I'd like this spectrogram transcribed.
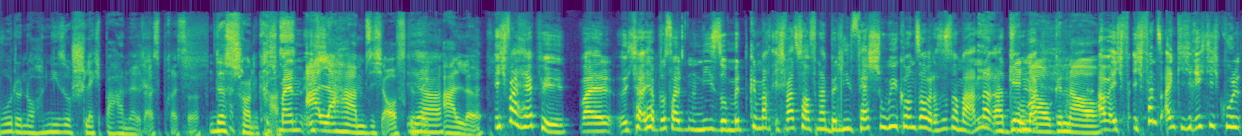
wurde noch nie so schlecht behandelt als Presse. Das ist schon krass. Ich mein, ich, alle haben sich aufgeregt, ja. alle. Ich war happy, weil ich, ich habe das halt noch nie so mitgemacht. Ich war zwar auf einer Berlin Fashion Week und so, aber das ist nochmal ein anderer Genau, Thomas. genau. Aber ich, ich fand es eigentlich richtig cool.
